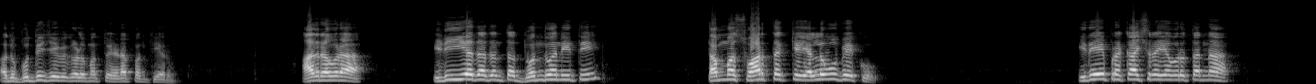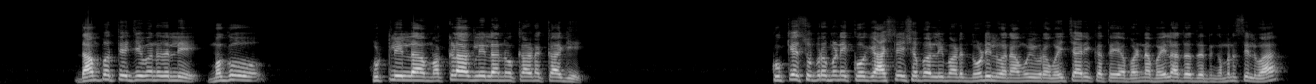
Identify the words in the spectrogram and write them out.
ಅದು ಬುದ್ಧಿಜೀವಿಗಳು ಮತ್ತು ಎಡಪಂಥೀಯರು. ಆದರೆ ಅವರ ಇಡೀಯದಾದಂಥ ದ್ವಂದ್ವ ನೀತಿ, ತಮ್ಮ ಸ್ವಾರ್ಥಕ್ಕೆ ಎಲ್ಲವೂ ಬೇಕು. ಇದೇ ಪ್ರಕಾಶ್ ರೈ ಅವರು ತನ್ನ ದಾಂಪತ್ಯ ಜೀವನದಲ್ಲಿ ಮಗು ಹುಟ್ಟಲಿಲ್ಲ ಮಕ್ಕಳಾಗಲಿಲ್ಲ ಅನ್ನೋ ಕಾರಣಕ್ಕಾಗಿ ಕುಕ್ಕೆ ಸುಬ್ರಹ್ಮಣ್ಯಕ್ಕೆ ಹೋಗಿ ಆಶ್ಲೇಷ ಬಲಿ ಮಾಡಿದ್ ನೋಡಿಲ್ವಾ ನಾವು? ಇವರ ವೈಚಾರಿಕತೆಯ ಬಣ್ಣ ಬಯಲಾದದನ್ನು ಗಮನಿಸಿಲ್ವಾ?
